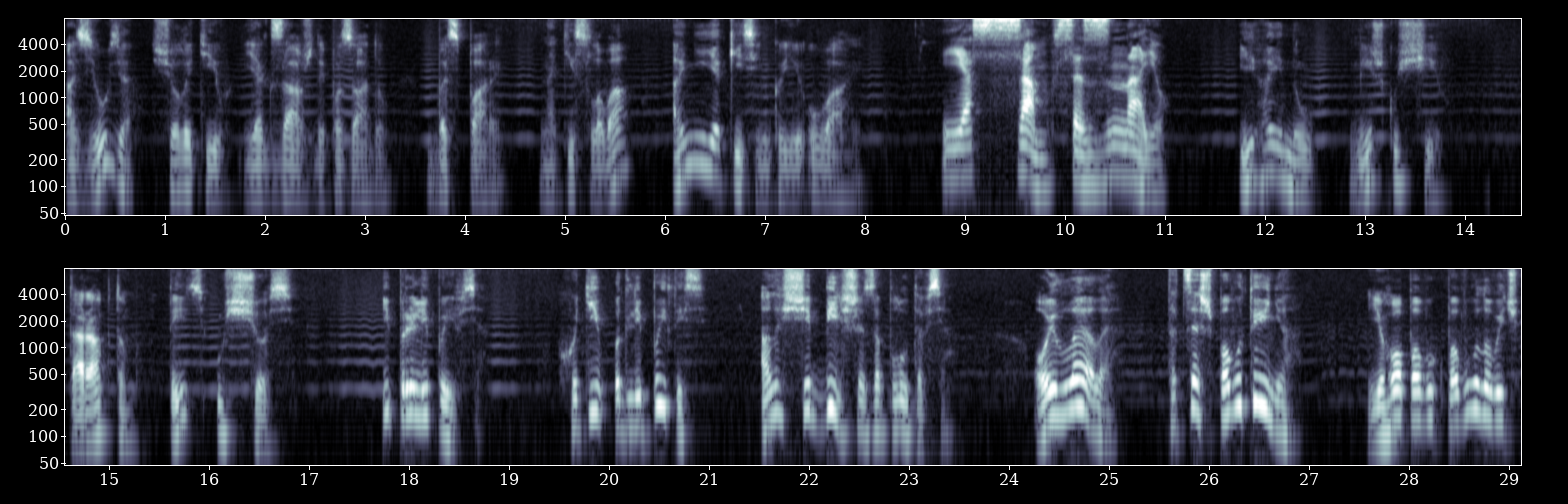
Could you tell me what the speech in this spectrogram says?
А Зюзя, що летів, як завжди, позаду, без пари, на ті слова аніякісінької уваги, Я сам все знаю. і гайнув між кущів. Та раптом тиць у щось і приліпився. Хотів одліпитись, але ще більше заплутався. Ой, Леле, та це ж павутиня. Його павук Павулович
